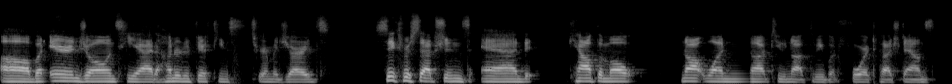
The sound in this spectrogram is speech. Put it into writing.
Uh, but Aaron Jones, he had 115 scrimmage yards, six receptions, and count them out, not one, not two, not three, but four touchdowns.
